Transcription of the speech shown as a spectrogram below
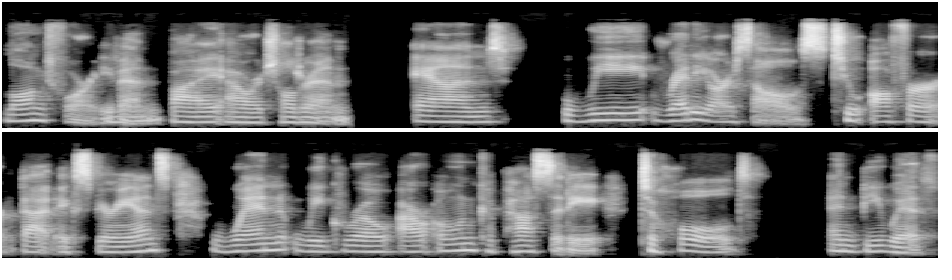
longed for, even by our children. And we ready ourselves to offer that experience when we grow our own capacity to hold and be with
